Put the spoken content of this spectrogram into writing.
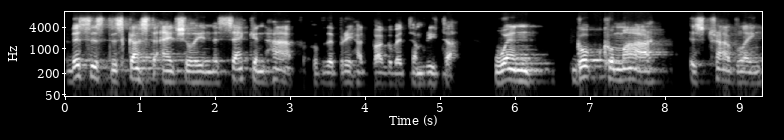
This is discussed actually in the second half of the Brihad Bhagavatamrita when Gop Kumar is traveling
